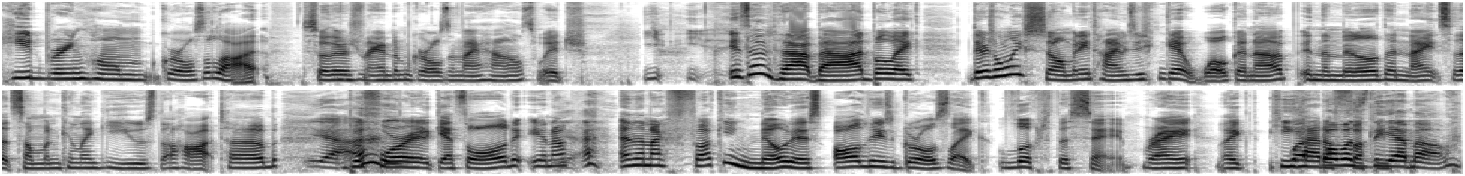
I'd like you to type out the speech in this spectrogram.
he'd bring home girls a lot. So there's Mhm. random girls in my house, which isn't that bad, but like there's only so many times you can get woken up in the middle of the night so that someone can like use the hot tub Yeah. before it gets old, you know? Yeah. And then I fucking noticed all these girls like looked the same, right? Like he what had what was fucking the MO?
